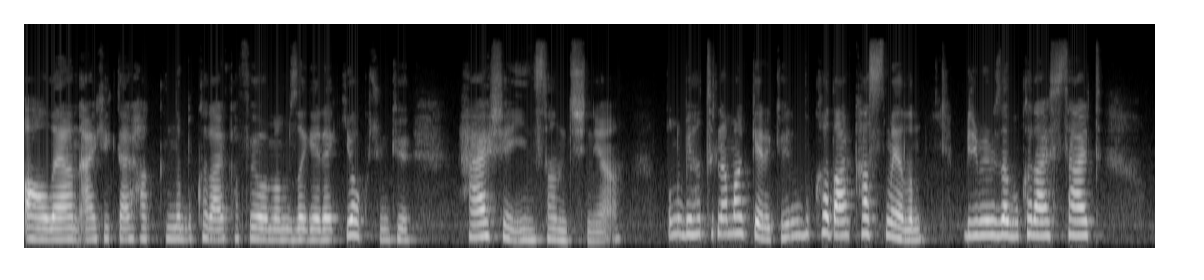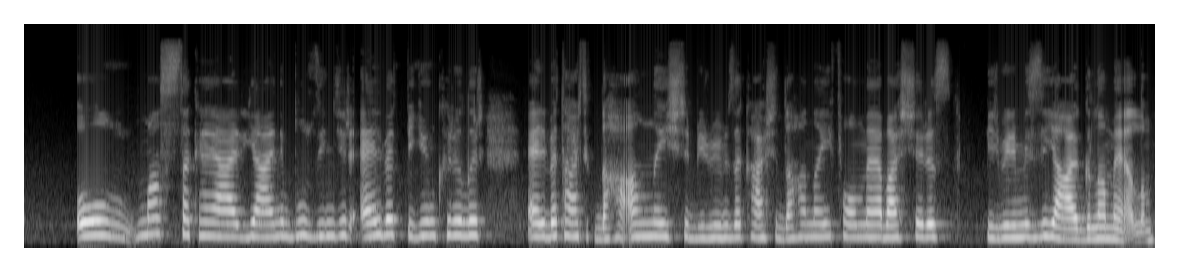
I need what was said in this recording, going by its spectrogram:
ağlayan erkekler hakkında bu kadar kafa yormamıza gerek yok. Çünkü her şey insan için ya. Bunu bir hatırlamak gerekiyor. Yani bu kadar kasmayalım. Birbirimize bu kadar sert olmazsak eğer yani bu zincir elbet bir gün kırılır. Elbet artık daha anlayışlı birbirimize karşı daha naif olmaya başlarız. Birbirimizi yargılamayalım.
